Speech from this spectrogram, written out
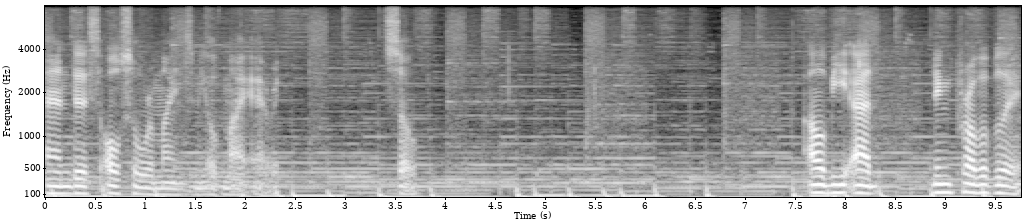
And this also reminds me of my area. So I'll be adding probably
